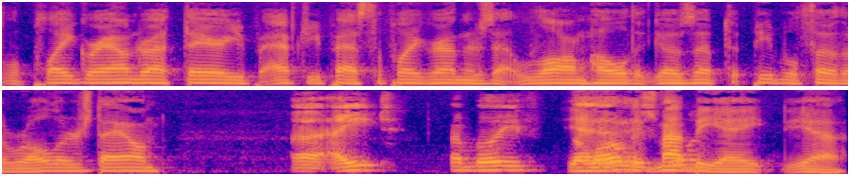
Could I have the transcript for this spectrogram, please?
the playground right there. You, after you pass the playground, there's that long hole that goes up that people throw the rollers down. Uh, eight, I believe. Yeah, it might one. be eight. Yeah.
